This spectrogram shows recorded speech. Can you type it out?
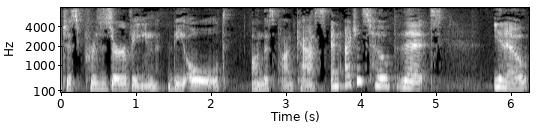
just preserving the old on this podcast. And I just hope that, you know,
